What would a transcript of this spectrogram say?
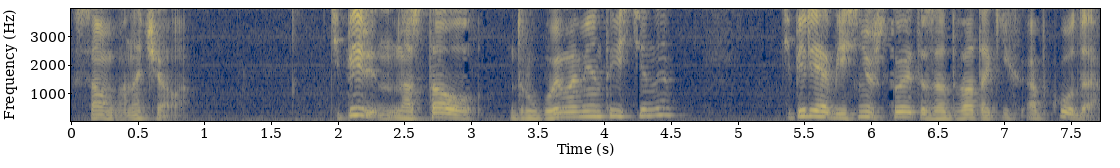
с самого начала. Теперь настал другой момент истины. Теперь я объясню, что это за два таких обкода.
